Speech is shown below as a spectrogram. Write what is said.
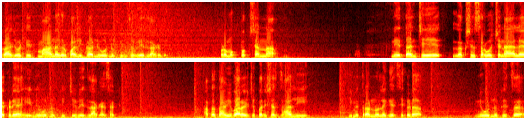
राजवटीत महानगरपालिका निवडणुकींचं वेध लागले प्रमुख पक्षांना नेत्यांचे लक्ष सर्वोच्च न्यायालयाकडे आहे निवडणुकीचे वेध लागायसाठी. आता दहावी बारावीची परीक्षा झाली की मित्रांनो लगेच इकडं निवडणुकीचं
